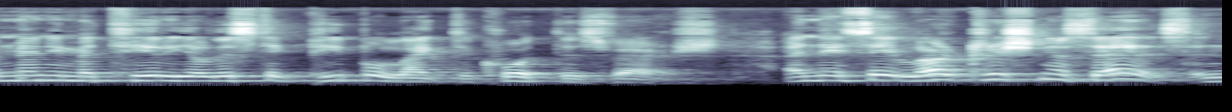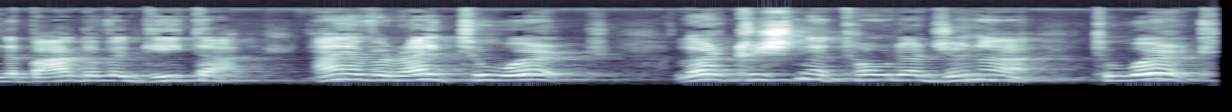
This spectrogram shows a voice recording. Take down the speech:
And many materialistic people like to quote this verse. And they say, Lord Krishna says in the Bhagavad Gita, I have a right to work. Lord Krishna told Arjuna to work.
